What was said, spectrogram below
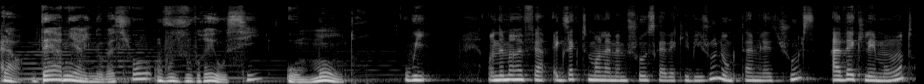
Alors, dernière innovation, vous ouvrez aussi aux montres. Oui, on aimerait faire exactement la même chose qu'avec les bijoux, donc Timeless Jewels, avec les montres,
